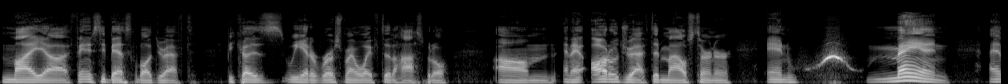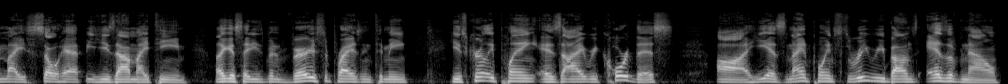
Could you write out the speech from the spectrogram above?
my uh, fantasy basketball draft because we had to rush my wife to the hospital. Um, and I auto drafted Miles Turner, and whew, man, am I so happy he's on my team. Like I said, he's been very surprising to me. He's currently playing as I record this. Uh, he has nine points, three rebounds as of now,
